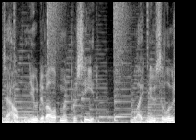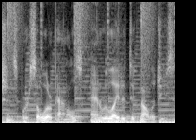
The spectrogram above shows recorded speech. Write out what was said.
to help new development proceed, like new solutions for solar panels and related technologies.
